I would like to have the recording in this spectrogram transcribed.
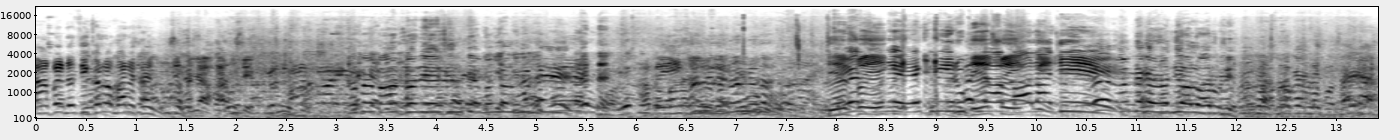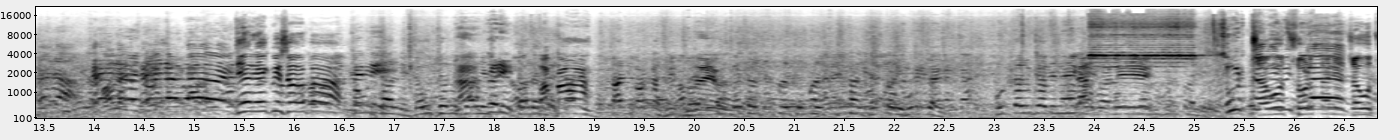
આપણે નથી કરવા મારે કાંઈ શું છે સારું છે તેરસો એકવીસ તેર એકવીસ ચૌદ સુડતાલીસ ચૌદ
